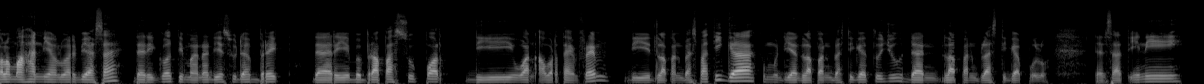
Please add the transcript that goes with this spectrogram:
pelemahan yang luar biasa dari gold di mana dia sudah break dari beberapa support di one hour time frame di 1843, kemudian 1837 dan 1830. Dan saat ini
